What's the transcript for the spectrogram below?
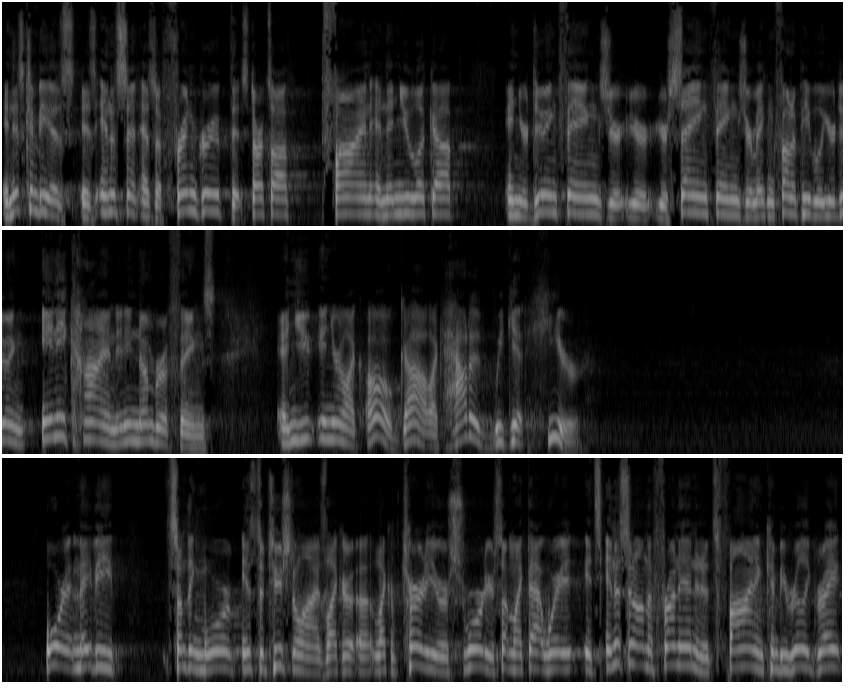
And this can be as, as innocent as a friend group that starts off fine, and then you look up and you're doing things, you're, you're, you're saying things, you're making fun of people, you're doing any kind, any number of things, and, you, and you're like, oh, God, like, how did we get here? Or it may be something more institutionalized, like a, like a fraternity or a sorority or something like that, where it, it's innocent on the front end and it's fine and can be really great.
